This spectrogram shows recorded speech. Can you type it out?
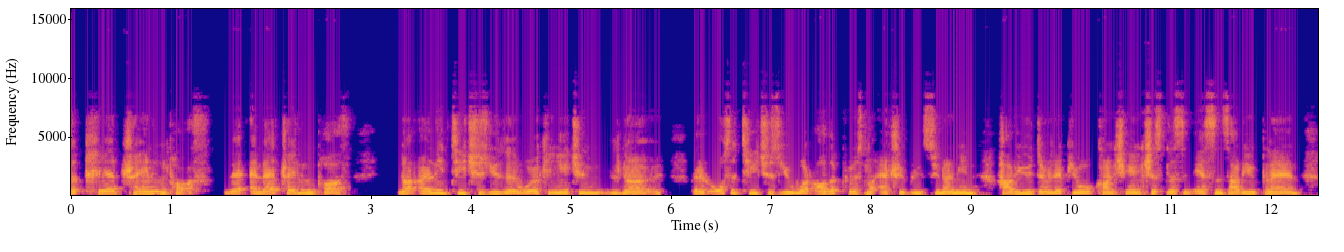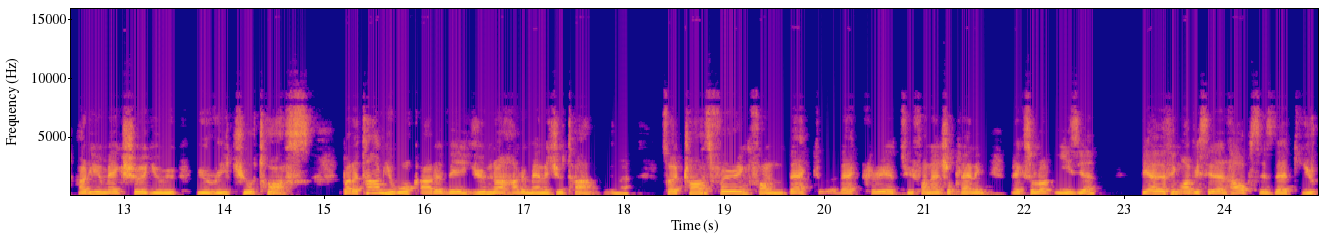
a clear training path there, and that training path not only teaches you the work you need to know, but it also teaches you what are the personal attributes. You know what I mean? How do you develop your conscientiousness in essence? How do you plan? How do you make sure you you reach your tasks? By the time you walk out of there, you know how to manage your time. You know, so transferring from that that career to financial planning makes a lot easier. The other thing, obviously, that helps is that you've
